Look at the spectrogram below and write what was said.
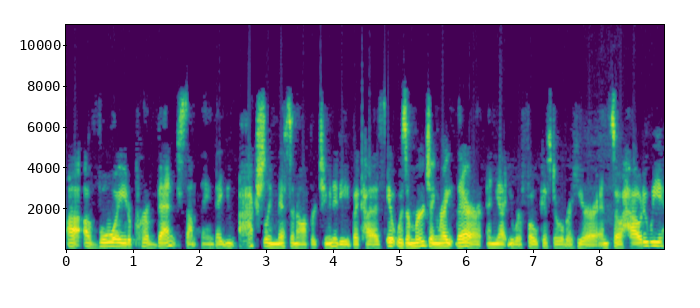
uh, avoid or prevent something that you actually miss an opportunity because it was emerging right there and yet you were focused over here. And so, how do we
